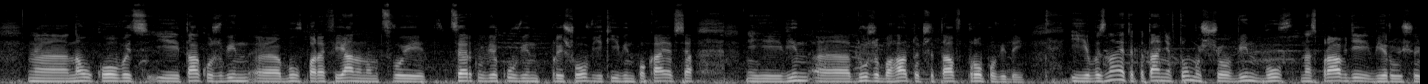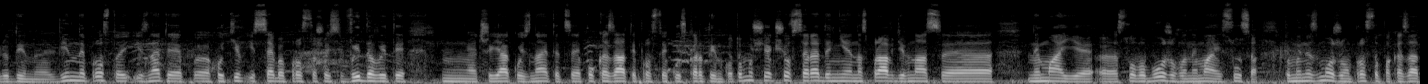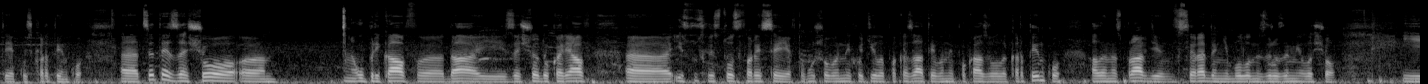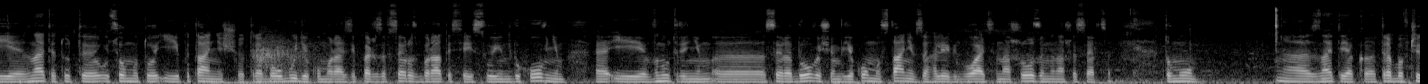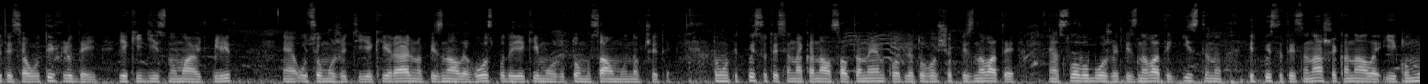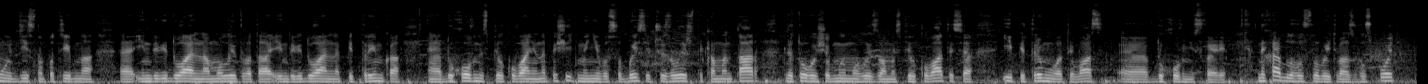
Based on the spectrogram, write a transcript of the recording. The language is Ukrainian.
науковець, і також він був парафіянином своєї церкви, в яку він прийшов, в якій він покаявся. І він е, дуже багато читав проповідей. І ви знаєте, питання в тому, що він був насправді віруючою людиною. Він не просто і знаєте, хотів із себе просто щось видавити, чи якось знаєте, це показати просто якусь картинку. Тому що якщо всередині насправді в нас е, немає е, слова Божого, немає Ісуса, то ми не зможемо просто показати якусь картинку. Е, це те за що. Е, Упрікав е, да, і за що докоряв е, Ісус Христос фарисеїв, тому що вони хотіли показати, вони показували картинку, але насправді всередині було незрозуміло що. І знаєте, тут е, у цьому то і питання, що треба у будь-якому разі, перш за все, розбиратися із своїм духовнім е, і внутрішнім е, середовищем, в якому стані взагалі відбувається наш розум і наше серце. Тому е, знаєте, як треба вчитися у тих людей, які дійсно мають плід. Е, У цьому житті, які реально пізнали Господа, які можуть тому самому навчити. Тому підписуйтеся на канал Салтаненко для того, щоб пізнавати е, Слово Боже, пізнавати істину. Підписуйтесь на наші канали. І кому дійсно потрібна е, індивідуальна молитва та індивідуальна підтримка, духовне спілкування. Напишіть мені в особисті чи залиште коментар для того, щоб ми могли з вами спілкуватися і підтримувати вас в духовній сфері. Нехай благословить вас Господь.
